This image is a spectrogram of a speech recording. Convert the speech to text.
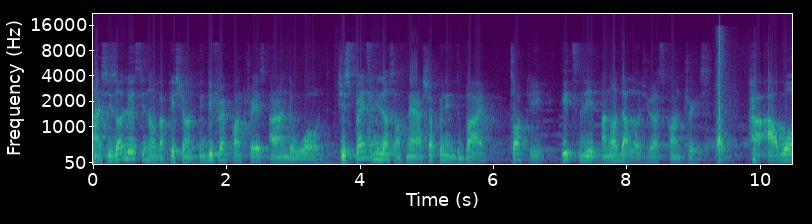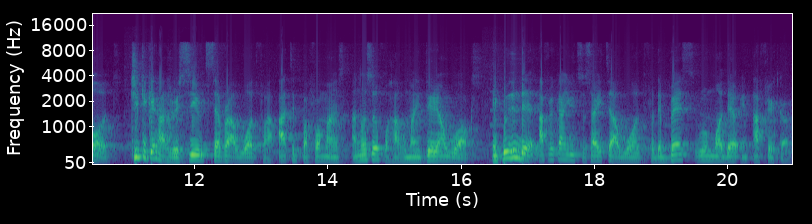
and she's always seen on vacation in different countries around the world. She spends millions of naira shopping in Dubai, Turkey, Italy and other luxurious countries. Her award Chikike has received several awards for her acting performance and also for her humanitarian works, including the African Youth Society Award for the Best Role Model in Africa,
